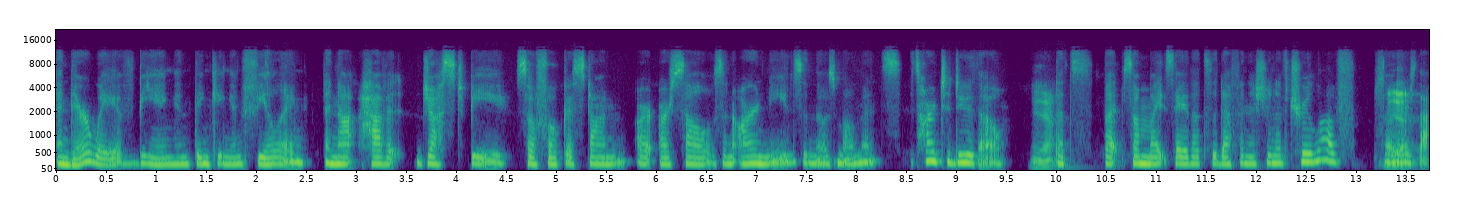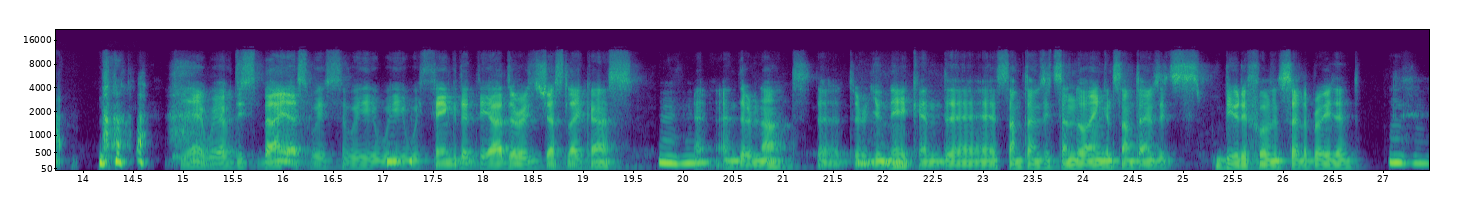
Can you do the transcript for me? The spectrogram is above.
and their way of being and thinking and feeling and not have it just be so focused on our, ourselves and our needs in those moments. It's hard to do though yeah. That's but some might say that's the definition of true love. So yeah. there's that. Yeah we have this bias. With we we we think that the other is just like us mm-hmm. and they're not. They're, they're mm-hmm. unique and uh, sometimes it's annoying and sometimes it's beautiful and celebrated. Mm-hmm.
